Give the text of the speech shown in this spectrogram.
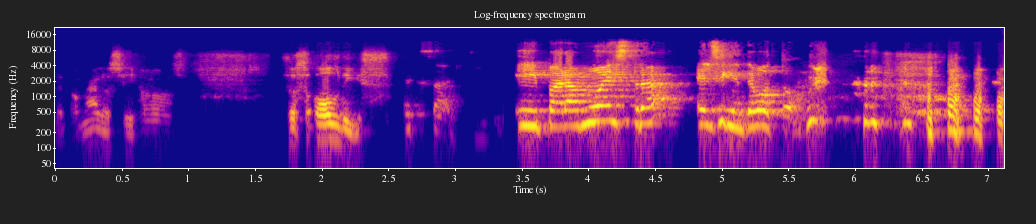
le pongan a los hijos esos oldies. Exacto. Y para muestra, el siguiente botón.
